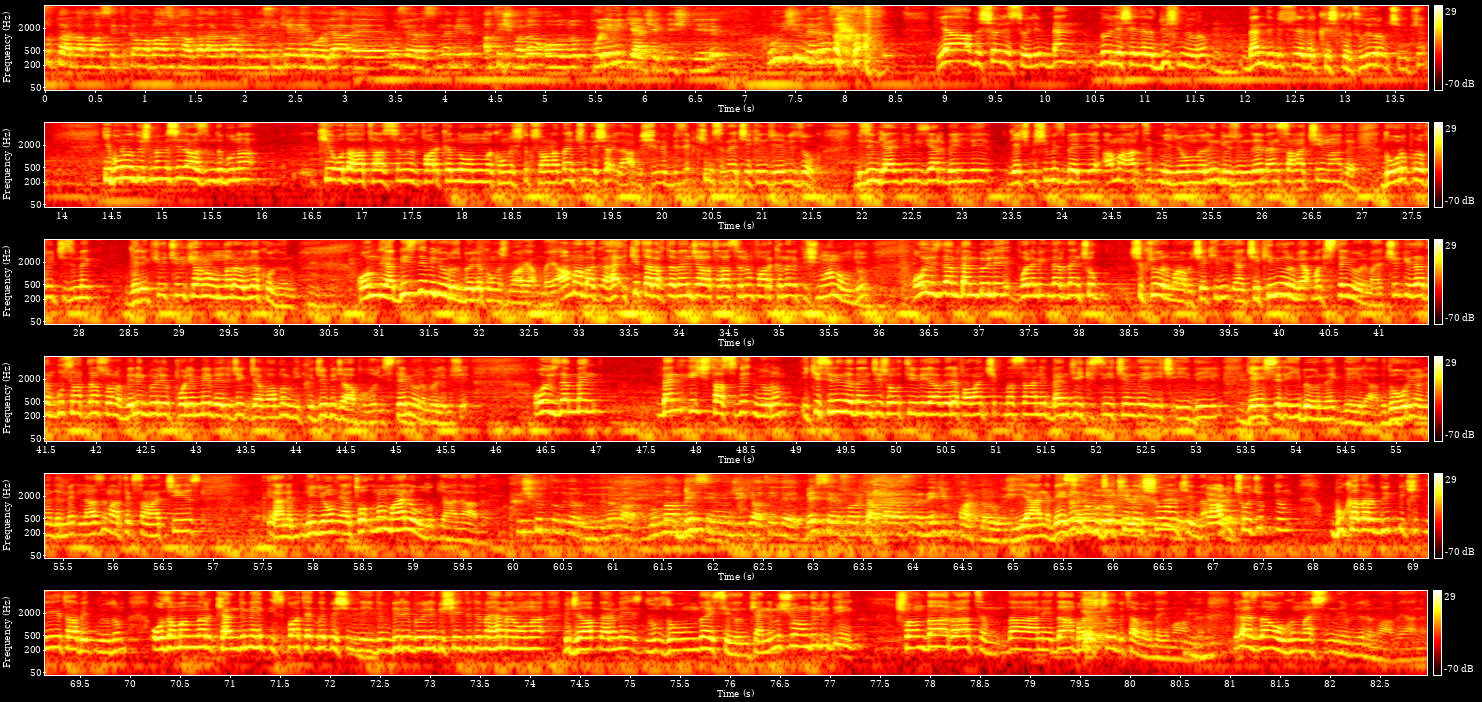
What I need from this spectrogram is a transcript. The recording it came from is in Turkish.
dostluklardan bahsettik ama bazı kavgalarda var biliyorsun ki Ebo ile e, Uzi arasında bir atışmada oldu. Polemik gerçekleşti diyelim. Bunun için neler söyleyeceksin? Ya abi şöyle söyleyeyim ben böyle şeylere düşmüyorum. Ben de bir süredir kışkırtılıyorum çünkü. İbo'na düşmemesi lazımdı buna ki o da hatasının farkında onunla konuştuk sonradan çünkü şöyle abi şimdi bizim kimseden çekineceğimiz yok. Bizim geldiğimiz yer belli, geçmişimiz belli ama artık milyonların gözünde ben sanatçıyım abi. Doğru profil çizmek gerekiyor çünkü hani onlara örnek oluyorum. Onu ya biz de biliyoruz böyle konuşmalar yapmayı ama bak iki tarafta bence hatasının farkında ve pişman oldu. O yüzden ben böyle polemiklerden çok çıkıyorum abi. Çekin yani çekiniyorum, yapmak istemiyorum yani. Çünkü zaten bu saatten sonra benim böyle bir polemiğe verecek cevabım yıkıcı bir cevap olur. İstemiyorum böyle bir şey. O yüzden ben ben hiç tasvip etmiyorum. İkisinin de bence Show TV habere falan çıkması hani bence ikisi için de hiç iyi değil. Gençlere iyi bir örnek değil abi. Doğru yönlendirmek lazım. Artık sanatçıyız. Yani milyon yani topluma mal olduk yani abi. Kışkırtılıyorum dedin ama bundan 5 sene önceki Atı ile 5 sene sonraki Atı arasında ne gibi farklar oluştu? Yani 5 Nasıl sene önceki ve şu anki mi? Evet. Abi çocuktum. Bu kadar büyük bir kitleye hitap etmiyordum. O zamanlar kendimi hep ispat etme peşindeydim. Biri böyle bir şey dedi mi hemen ona bir cevap verme zorunda hissediyordum kendimi. Şu anda öyle değil. Şu an daha rahatım. Daha hani daha barışçıl bir tavırdayım abi. Biraz daha olgunlaştım diyebilirim abi yani.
